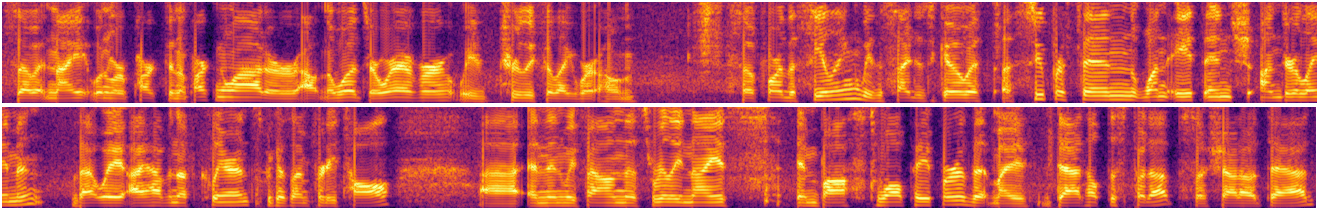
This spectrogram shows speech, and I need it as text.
So at night when we're parked in a parking lot or out in the woods or wherever, we truly feel like we're at home. So for the ceiling, we decided to go with a super thin 1 8 inch underlayment. That way I have enough clearance because I'm pretty tall. Uh, and then we found this really nice embossed wallpaper that my dad helped us put up, so shout out dad.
